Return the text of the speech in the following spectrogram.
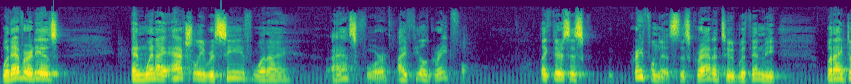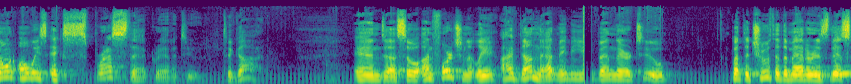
whatever it is. And when I actually receive what I ask for, I feel grateful. Like there's this gratefulness, this gratitude within me, but I don't always express that gratitude to God. And uh, so, unfortunately, I've done that. Maybe you've been there too. But the truth of the matter is this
